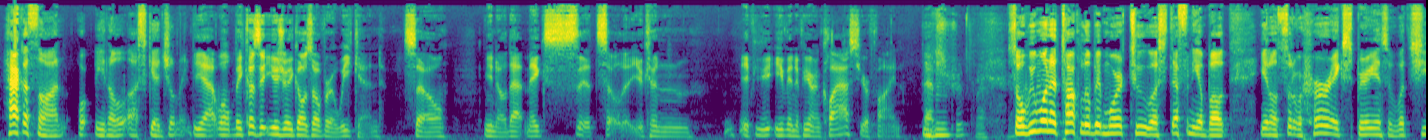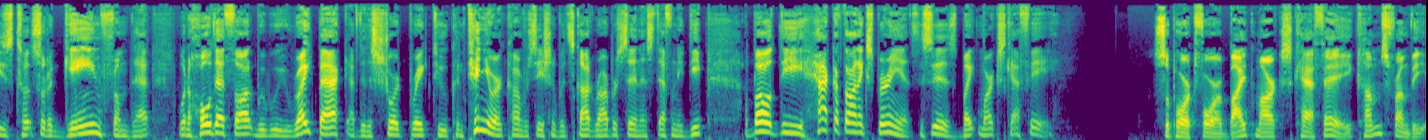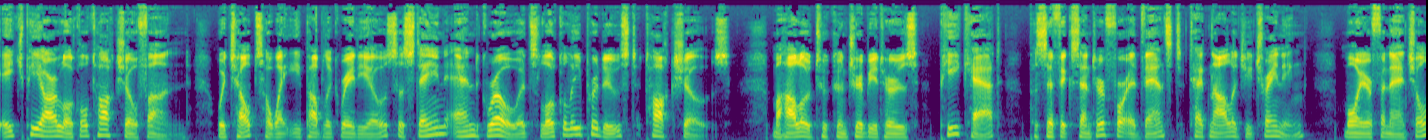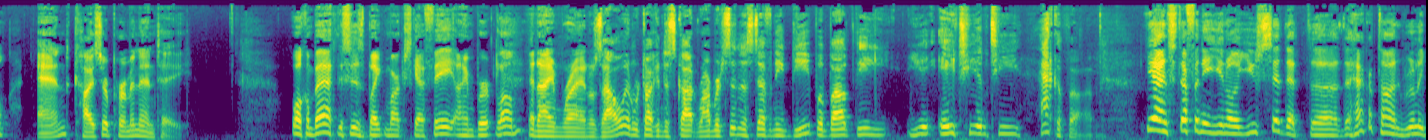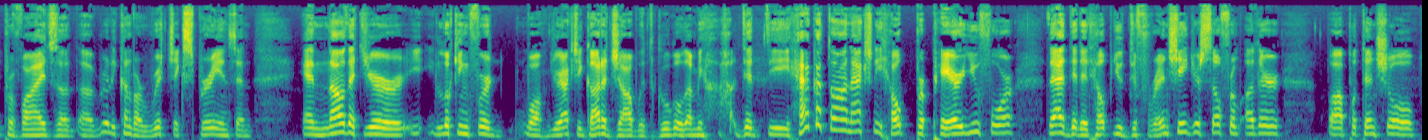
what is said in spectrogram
hackathon or, you know uh, scheduling. Yeah, well, because it usually goes over a weekend, so you know that makes it so that you can, if you even if you're in class, you're fine. That's Mm-hmm. true. Right. So we want to talk a little bit more to uh, Stephanie about you know sort of her experience and what she's co- sort of gained from that. We want to hold that thought. We will be right back after this short break to continue our conversation with Scott Robertson and Stephanie Deep about the hackathon experience. This is Bytemarks Cafe. Support for Bytemarks Cafe comes from the HPR Local Talk Show Fund, which helps Hawaii Public Radio sustain and grow its locally produced talk shows. Mahalo to contributors PCAT, Pacific Center for Advanced Technology Training, Moyer Financial, and Kaiser Permanente. Welcome back. This is Bytemarks Cafe. I'm Burt Lum. And I'm Ryan Ozawa, and we're talking to Scott Robertson and Stephanie Deep about the AT&T Hackathon. Yeah, and Stephanie, you know, you said that uh, the hackathon really provides a, a really kind of a rich experience, and and now that you're looking for, well, you actually got a job with Google. I mean, did the hackathon actually help prepare you for that? Did it help you differentiate yourself from other uh, potential,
